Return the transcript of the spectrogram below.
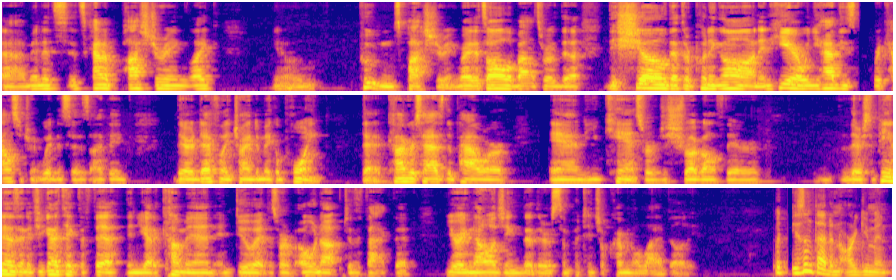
um, and it's it's kind of posturing like you know Putin's posturing, right? It's all about sort of the the show that they're putting on. And here, when you have these recalcitrant witnesses, I think they're definitely trying to make a point that Congress has the power, and you can't sort of just shrug off their their subpoenas. And if you're going to take the fifth, then you got to come in and do it and sort of own up to the fact that you're acknowledging that there's some potential criminal liability. But isn't that an argument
